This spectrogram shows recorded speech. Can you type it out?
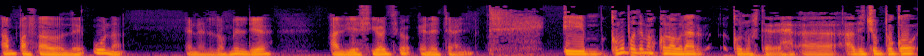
han pasado de una en el 2010 a 18 en este año. ¿Y cómo podemos colaborar con ustedes? Uh, ha dicho un poco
